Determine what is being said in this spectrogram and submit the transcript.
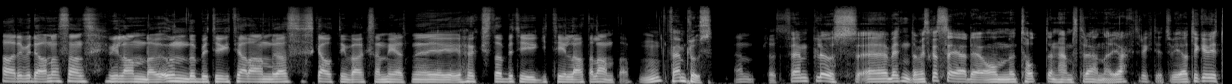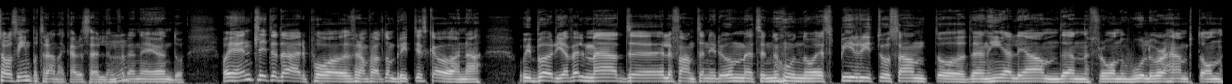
Ja, det är väl där någonstans vi landar. Underbetyg till alla andras scoutingverksamhet med högsta betyg till Atalanta. Mm, fem plus. En plus. Fem plus, eh, jag vet inte om vi ska säga det om Tottenhams tränarjakt riktigt. Jag tycker vi tar oss in på tränarkarusellen, för den är ju ändå, har ju hänt lite där på framförallt de brittiska öarna. Och vi börjar väl med eh, elefanten i rummet, Nuno Espirito Santo, den heliga anden från Wolverhampton.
